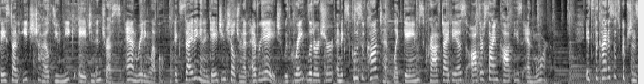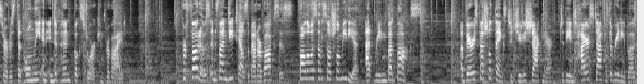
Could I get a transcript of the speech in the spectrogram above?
based on each child's unique age and interests and reading level. Exciting and engaging children at every age with great literature and exclusive content like games, craft ideas, author signed copies, and more. It's the kind of subscription service that only an independent bookstore can provide. For photos and fun details about our boxes, follow us on social media at Reading Bug Box. A very special thanks to Judy Schachner, to the entire staff of The Reading Bug,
